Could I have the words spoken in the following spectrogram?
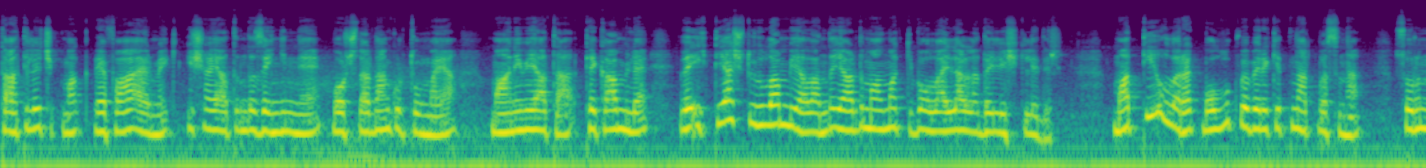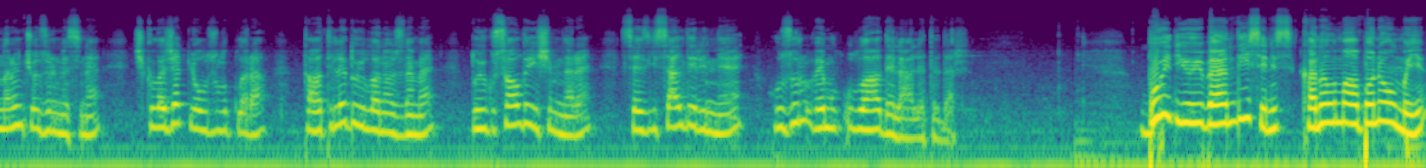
tatile çıkmak, refaha ermek, iş hayatında zenginliğe, borçlardan kurtulmaya, maneviyata, tekamüle ve ihtiyaç duyulan bir alanda yardım almak gibi olaylarla da ilişkilidir. Maddi olarak bolluk ve bereketin artmasına, sorunların çözülmesine, çıkılacak yolculuklara, tatile duyulan özleme, duygusal değişimlere, sezgisel derinliğe, huzur ve mutluluğa delalet eder. Bu videoyu beğendiyseniz kanalıma abone olmayı,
